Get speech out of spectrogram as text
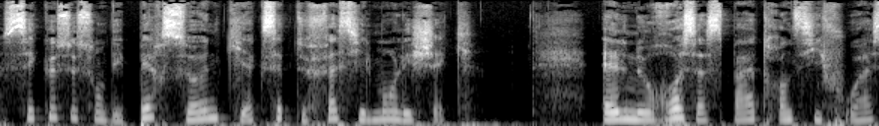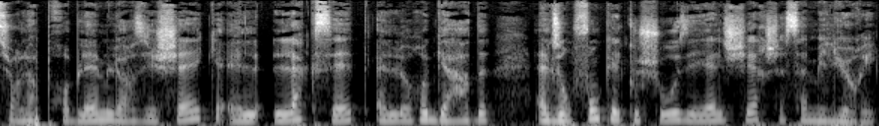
c'est que ce sont des personnes qui acceptent facilement l'échec. Elles ne ressassent pas 36 fois sur leurs problèmes, leurs échecs, elles l'acceptent, elles le regardent, elles en font quelque chose et elles cherchent à s'améliorer.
